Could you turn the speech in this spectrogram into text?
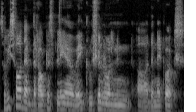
So we saw that the routers play a very crucial role in uh, the networks,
